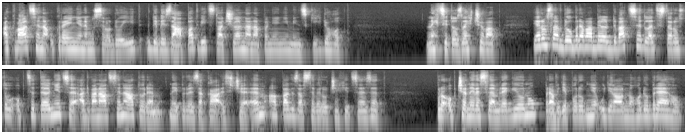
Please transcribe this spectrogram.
a k válce na Ukrajině nemuselo dojít, kdyby Západ víc tlačil na naplnění minských dohod. Nechci to zlehčovat. Jaroslav Doubrava byl 20 let starostou obce Telnice a 12 senátorem, nejprve za KSČM a pak za Severočechy CZ. Pro občany ve svém regionu pravděpodobně udělal mnoho dobrého.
